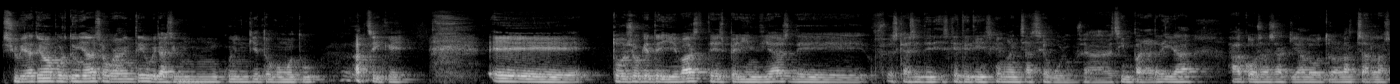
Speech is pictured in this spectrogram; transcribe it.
si hubiera tenido oportunidad seguramente hubiera sido un inquieto como tú. Así que eh, todo eso que te llevas de experiencias de... Es que, así te- es que te tienes que enganchar seguro, o sea, sin parar de ir a, cosas aquí, a lo otro, a las charlas,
